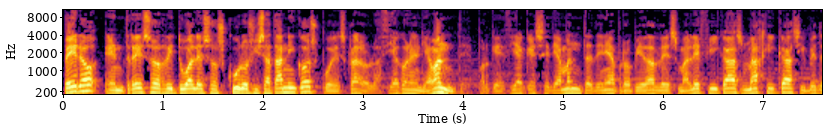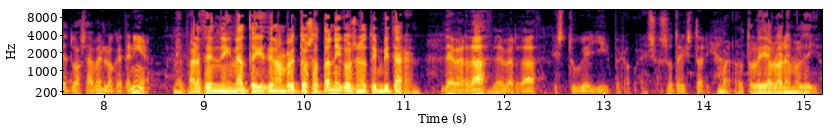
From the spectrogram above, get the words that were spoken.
pero entre esos rituales oscuros y satánicos, pues claro, lo hacía con el diamante, porque decía que ese diamante tenía propiedades maléficas, mágicas y vete tú a saber lo que tenía. Me parece indignante que hicieran retos satánicos y no te invitaran. De verdad, de verdad. Estuve allí, pero eso es otra historia. Bueno, otro día hablaremos de ello.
